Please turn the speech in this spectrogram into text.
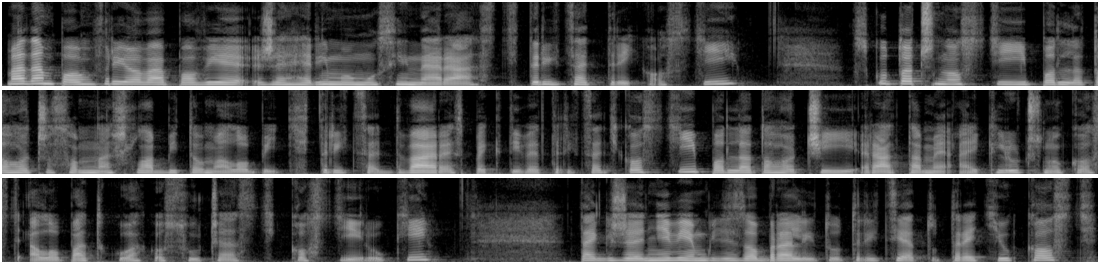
Madame Pomfriová povie, že Harry mu musí narásť 33 kostí. V skutočnosti, podľa toho, čo som našla, by to malo byť 32, respektíve 30 kostí, podľa toho, či rátame aj kľúčnú kosť a lopatku ako súčasť kostí ruky. Takže neviem, kde zobrali tú 33. kosť,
